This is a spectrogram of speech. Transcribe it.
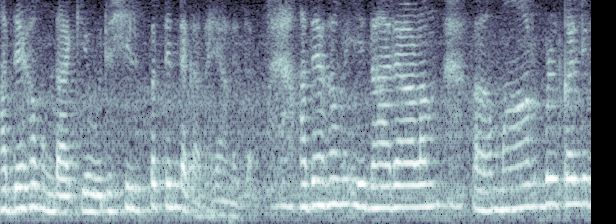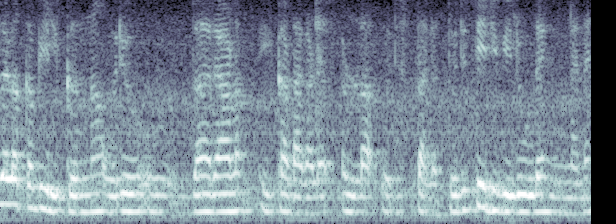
അദ്ദേഹം ഉണ്ടാക്കിയ ഒരു ശില്പത്തിന്റെ കഥയാണിത്. അദ്ദേഹം ഈ ധാരാളം മാർബിൾ കല്ലുകളൊക്കെ വിൽക്കുന്ന ഒരു ധാരാളം ഈ കടകൾ ഉള്ള ഒരു സ്ഥലത്ത് ഒരു തെരുവിലൂടെ ഇങ്ങനെ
